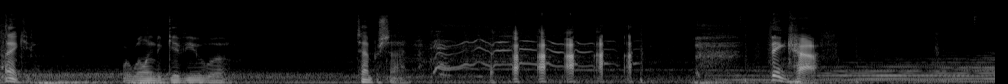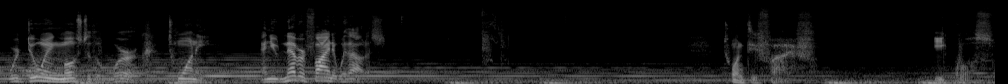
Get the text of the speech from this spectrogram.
Thank you. We're willing to give you uh, 10%. Think half. We're doing most of the work, 20, and you'd never find it without us. 25. Equals.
